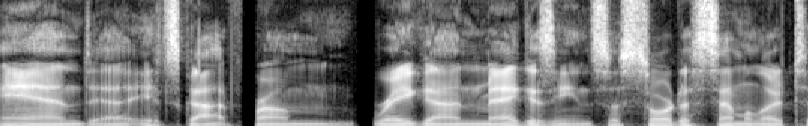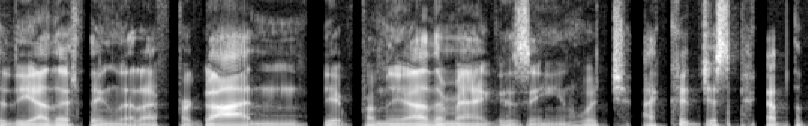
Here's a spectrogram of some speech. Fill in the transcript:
and uh, it's got from Ray Gun magazine, so sort of similar to the other thing that I've forgotten from the other magazine, which I could just pick up the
